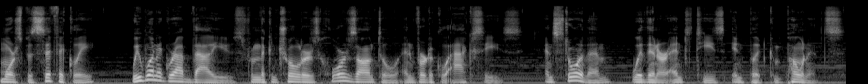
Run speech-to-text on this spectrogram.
More specifically, we want to grab values from the controller's horizontal and vertical axes and store them within our entity's input components.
